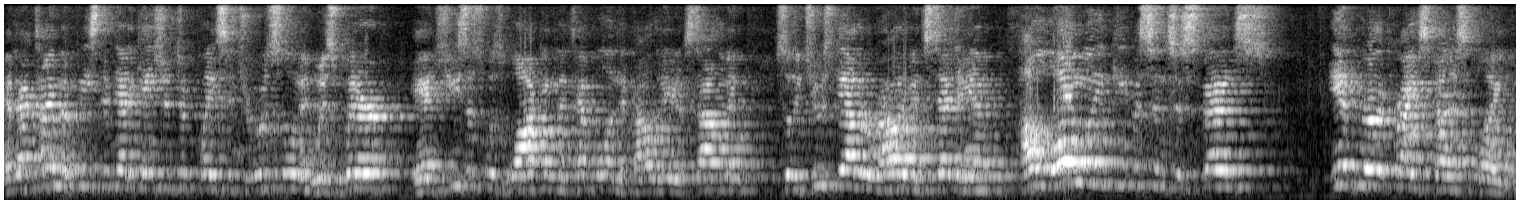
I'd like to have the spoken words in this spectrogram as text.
At that time, the Feast of Dedication took place in Jerusalem. It was winter, and Jesus was walking the temple in the colonnade of Solomon. So the Jews gathered around him and said to him, How long will you keep us in suspense? If you're the Christ, tell us plainly.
